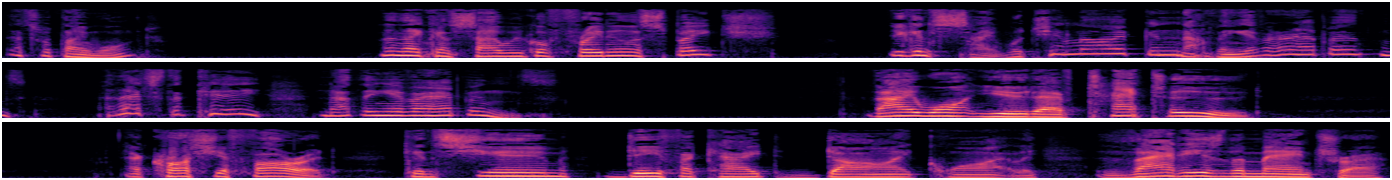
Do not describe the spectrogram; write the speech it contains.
That's what they want. Then they can say we've got freedom of speech. You can say what you like and nothing ever happens. And that's the key. Nothing ever happens. They want you to have tattooed across your forehead. Consume, defecate, die quietly. That is the mantra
